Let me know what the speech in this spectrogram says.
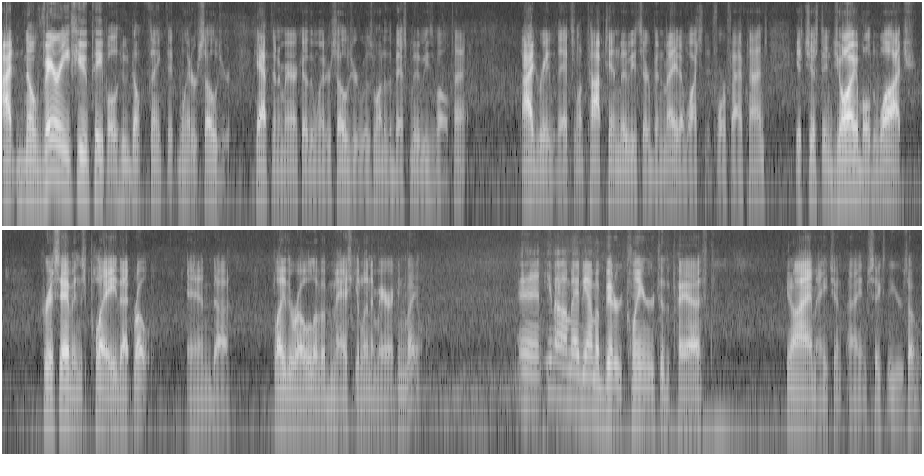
I know very few people who don't think that Winter Soldier Captain America: The Winter Soldier was one of the best movies of all time. I agree with that. It's one of the top ten movies that ever been made. I've watched it four or five times. It's just enjoyable to watch Chris Evans play that role and uh, play the role of a masculine American male. And you know, maybe I'm a bitter clinger to the past. You know, I am ancient. I am 60 years old.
